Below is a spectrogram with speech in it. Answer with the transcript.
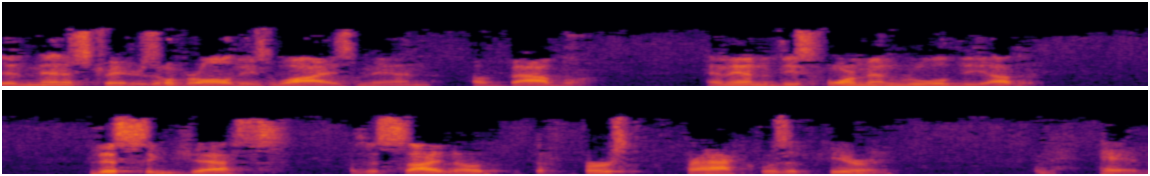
the administrators over all these wise men of Babylon. And then these four men ruled the other. This suggests, as a side note, that the first crack was appearing in the head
